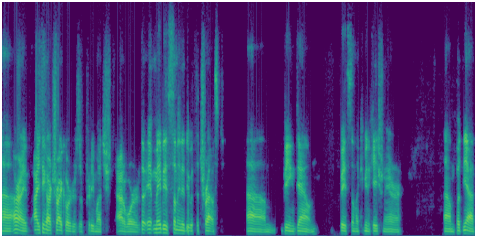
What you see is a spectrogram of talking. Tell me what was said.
Uh, all right, I think our tricorders are pretty much out of order. It maybe it's something to do with the trust um, being down based on the communication error. Um, but yeah,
